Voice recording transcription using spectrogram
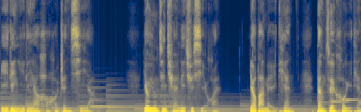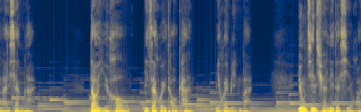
一定一定要好好珍惜呀。要用尽全力去喜欢，要把每一天当最后一天来相爱。到以后你再回头看，你会明白，用尽全力的喜欢，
